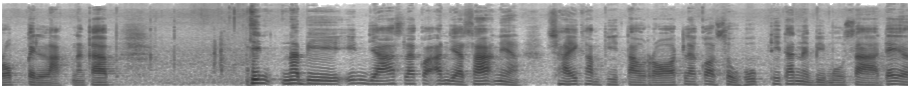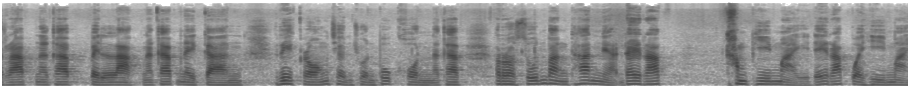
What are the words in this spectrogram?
รพเป็นหลักนะครับที่นบีอินยาส และก็อันยาซะเนี่ยใช้คัมภีเตารอด และก็สูฮุบที่ท่านนบีมูซาได้รับนะครับเป็นหลักนะครับในการเรียกร้องเชิญชวนผู้คนนะครับรอซูลบางท่านเนี่ยได้รับ คัมภีร์ใหม่ ได้รับวาฮีใหม่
